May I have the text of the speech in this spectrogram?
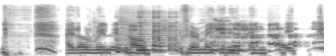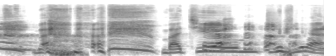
I don't really know if you're making it a mistake, but but you, Yeah. yeah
